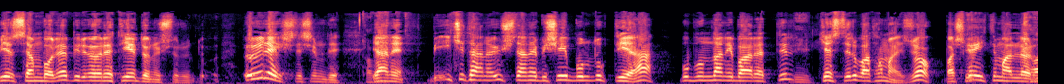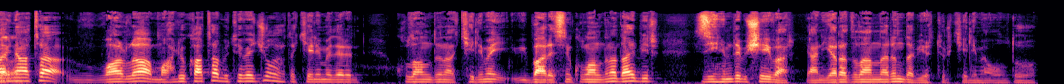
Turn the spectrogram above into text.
bir sembole, bir öğretiye dönüştürüldü. Öyle işte şimdi. Yani bir iki tane, üç tane bir şey bulduk diye ha bu bundan ibarettir. Değil. Kestirip atamayız. Yok. Başka Ki ihtimaller de var. Kainata, varlığa, mahlukata müteveccih olarak da kelimelerin kullandığına, kelime ibaresini kullandığına dair bir zihnimde bir şey var. Yani yaratılanların da bir tür kelime olduğu.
